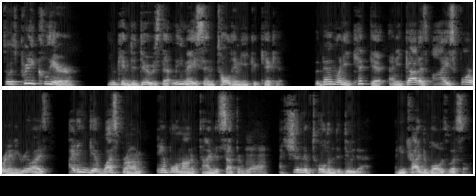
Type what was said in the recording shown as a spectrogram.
So it's pretty clear you can deduce that Lee Mason told him he could kick it. But then when he kicked it and he got his eyes forward and he realized I didn't give West Brom ample amount of time to set their wall. Mhm. I shouldn't have told him to do that. And he tried to blow his whistle.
